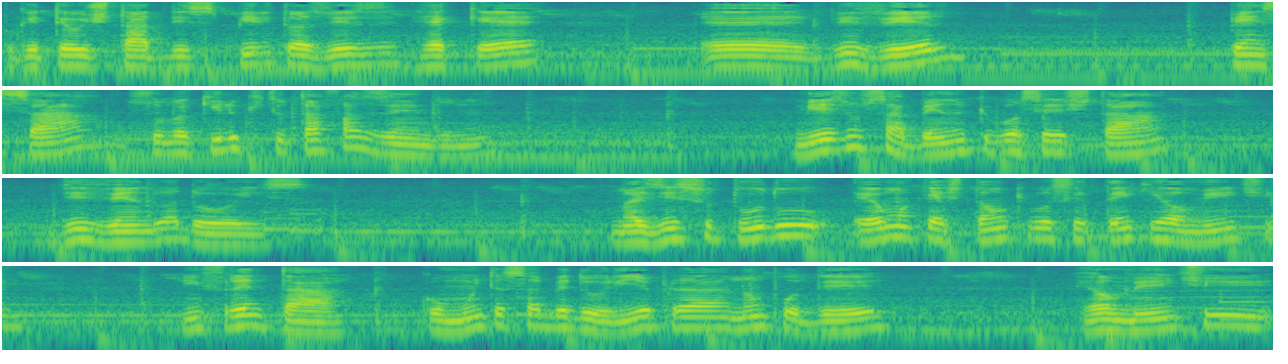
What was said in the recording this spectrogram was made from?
Porque teu estado de espírito às vezes requer é, viver, pensar sobre aquilo que tu está fazendo, né? Mesmo sabendo que você está vivendo a dois. Mas isso tudo é uma questão que você tem que realmente enfrentar com muita sabedoria para não poder realmente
